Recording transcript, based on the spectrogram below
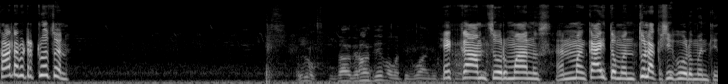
काटा बेटा टोचन. जाऊ दे राहू दे बाबा ते वांगे. हे काम चोर माणूस. आणि मग काय तर म्हण तुला कशी गोड म्हणते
